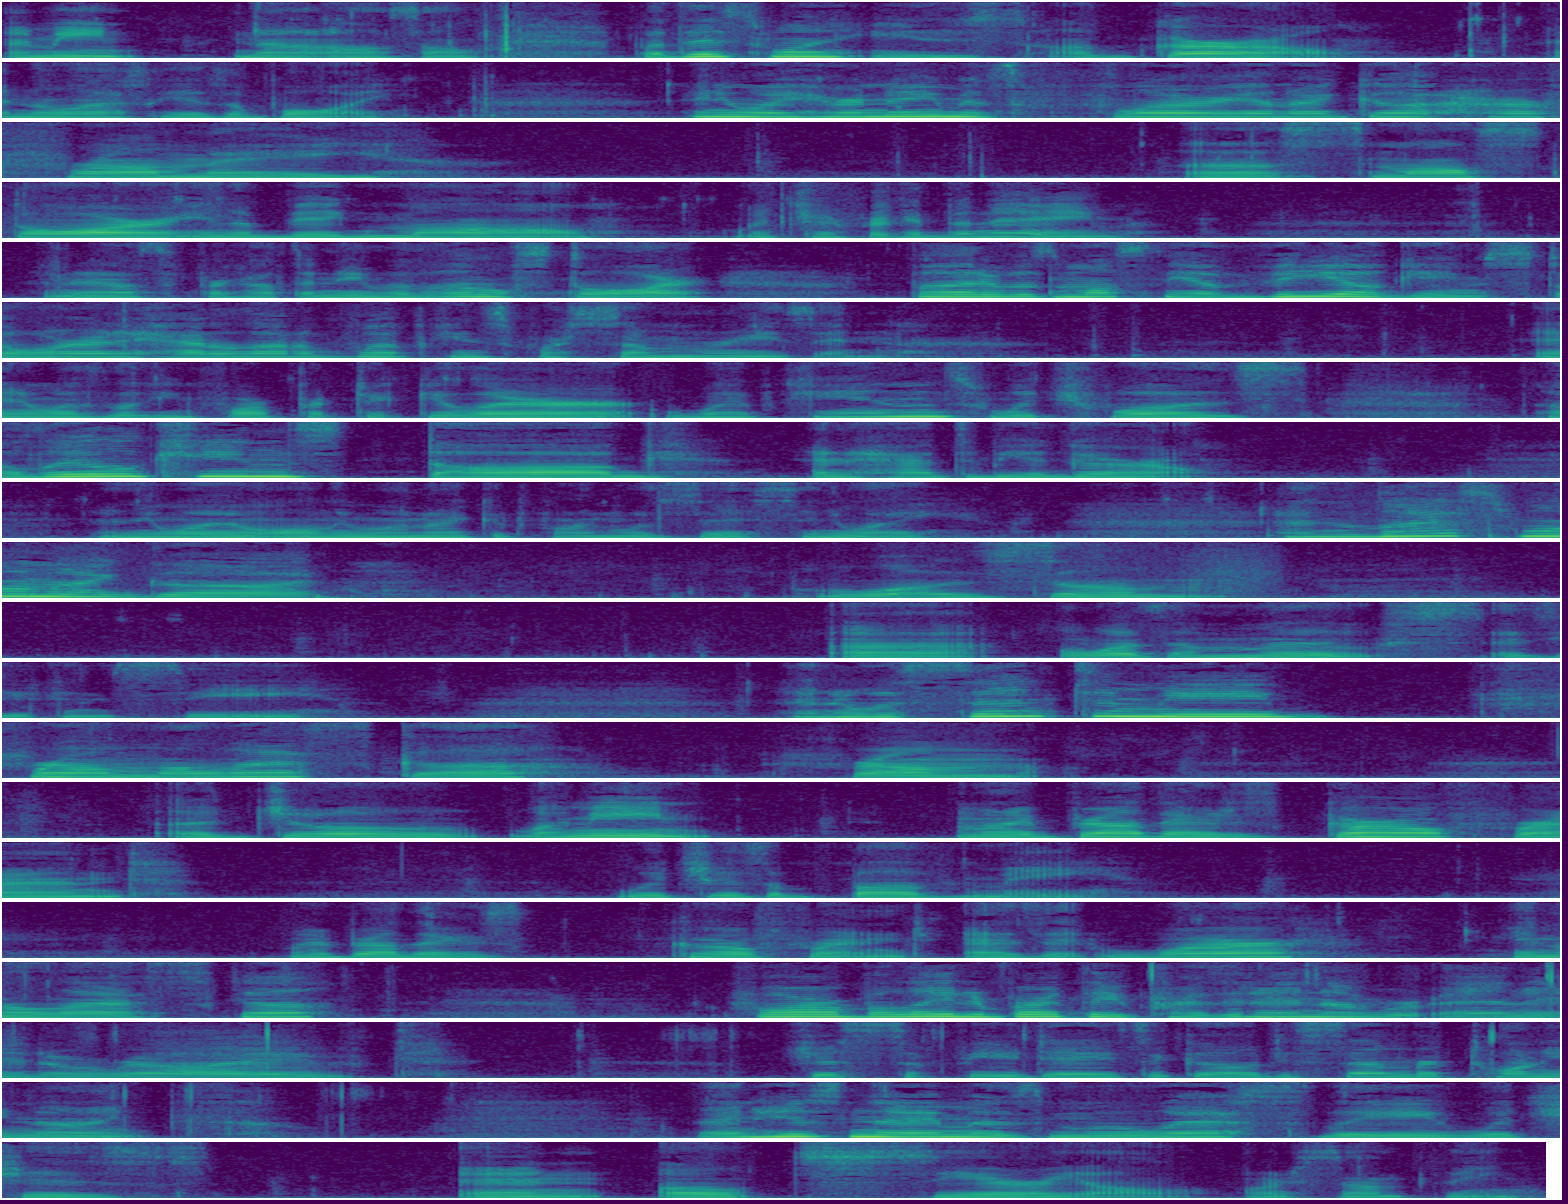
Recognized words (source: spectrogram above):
I mean, not also. But this one is a girl. And Alaska is a boy. Anyway, her name is Flurry, and I got her from a a small store in a big mall, which I forget the name. And I also forgot the name of the little store, but it was mostly a video game store and it had a lot of Webkinz for some reason. And I was looking for particular Webkinz, which was a little kid's dog, and it had to be a girl. And the only one I could find was this, anyway. And the last one I got was, um, uh, was a moose, as you can see. And it was sent to me from Alaska, from a Joe, I mean, my brother's girlfriend, which is above me. My brother's girlfriend, as it were, in Alaska, for a belated birthday present, and it arrived just a few days ago, December 29th. And his name is Muesli, which is an oat cereal or something.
